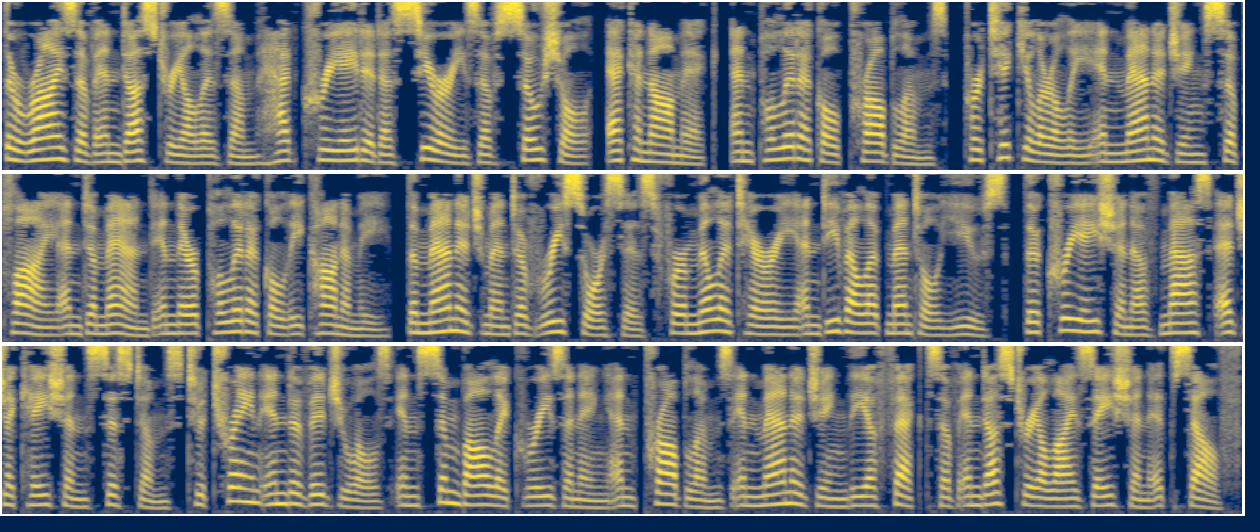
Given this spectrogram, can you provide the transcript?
The rise of industrialism had created a series of social, economic, and political problems, particularly in managing supply and demand in their political economy, the management of resources for military and developmental use, the creation of mass education systems to train individuals in symbolic reasoning and problems in managing the effects of industrialization itself.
